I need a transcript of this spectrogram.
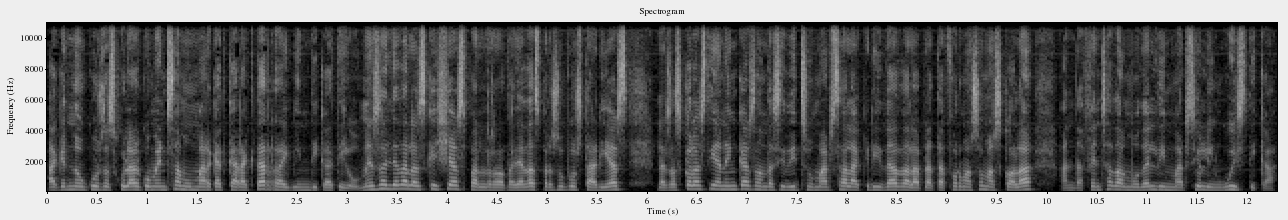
Aquest nou curs escolar comença amb un marcat caràcter reivindicatiu. Més enllà de les queixes per les retallades pressupostàries, les escoles tianenques han decidit sumar-se a la crida de la plataforma Som Escola en defensa del model d'immersió lingüística.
